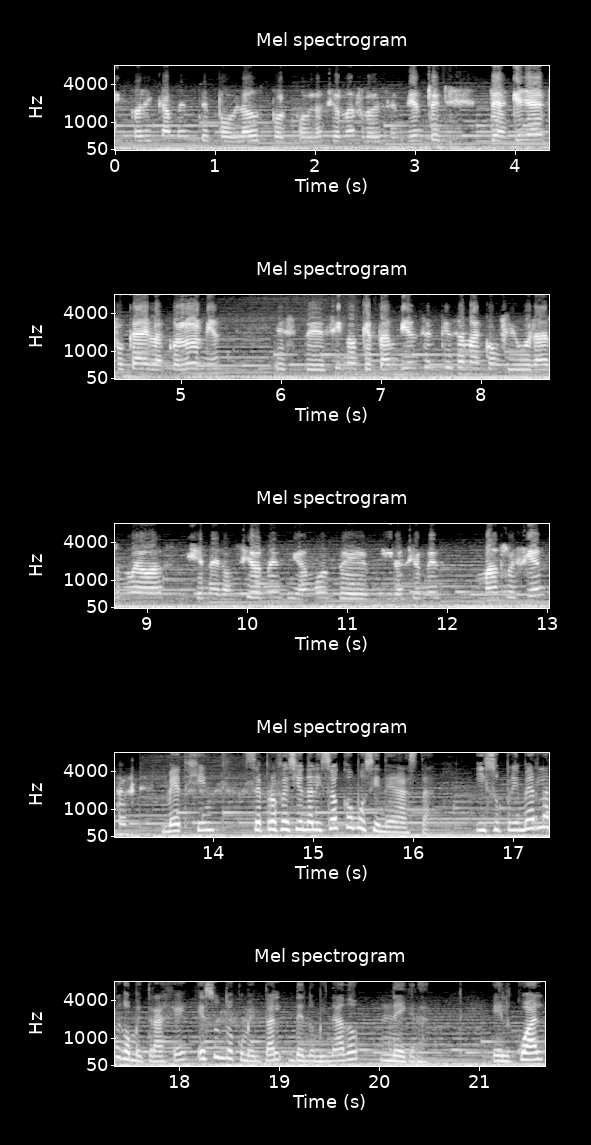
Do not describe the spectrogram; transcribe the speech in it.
históricamente poblados por población afrodescendiente de aquella época de la colonia, este, sino que también se empiezan a configurar nuevas generaciones, digamos, de migraciones más recientes. Medhin se profesionalizó como cineasta y su primer largometraje es un documental denominado Negra, el cual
